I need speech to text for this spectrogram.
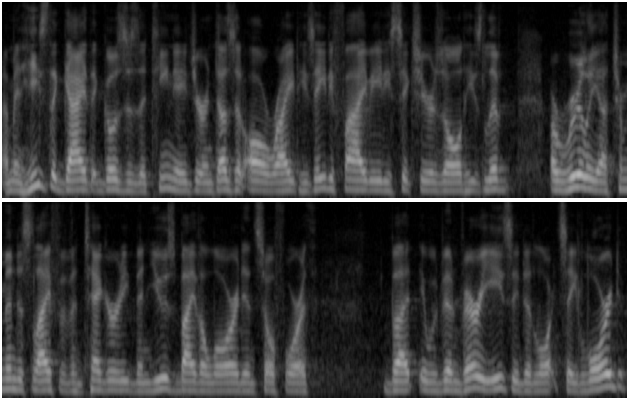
I mean, he's the guy that goes as a teenager and does it all right. He's 85, 86 years old. He's lived a really a tremendous life of integrity, been used by the Lord, and so forth. But it would have been very easy to Lord, say, Lord,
